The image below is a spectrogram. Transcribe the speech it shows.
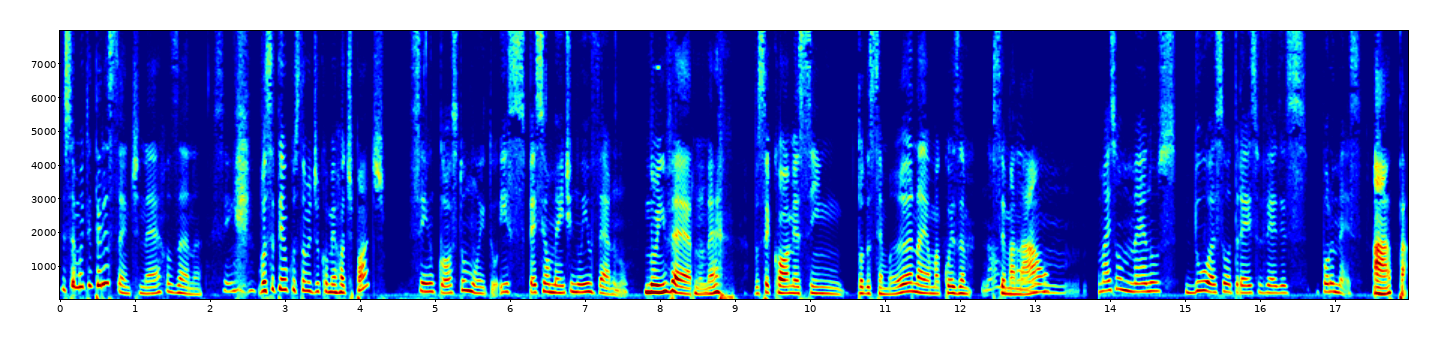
Isso é muito interessante, né, Rosana? Sim. Você tem o costume de comer hotpot? Sim, gosto muito, especialmente no inverno. No inverno, hum. né? Você come assim toda semana? É uma coisa Não, semanal? Um, mais ou menos duas ou três vezes por mês. Ah, tá.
